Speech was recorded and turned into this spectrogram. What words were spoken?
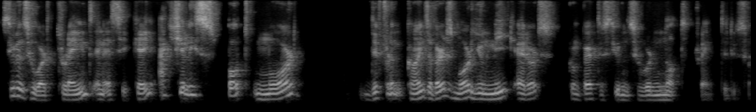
students who are trained in SCK actually spot more different kinds of errors, more unique errors compared to students who were not trained to do so.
